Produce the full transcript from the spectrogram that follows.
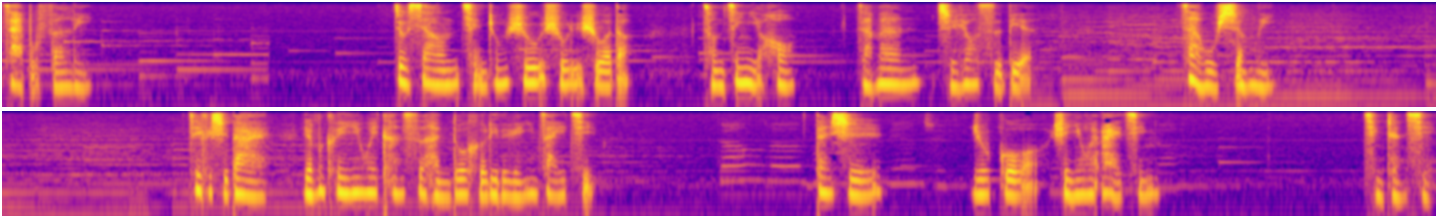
再不分离。就像钱钟书书里说的：“从今以后，咱们只有死别。”再无生离。这个时代，人们可以因为看似很多合理的原因在一起，但是如果是因为爱情，请珍惜。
